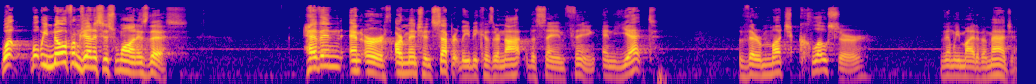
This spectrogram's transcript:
What, what we know from Genesis 1 is this Heaven and earth are mentioned separately because they're not the same thing, and yet they're much closer than we might have imagined.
